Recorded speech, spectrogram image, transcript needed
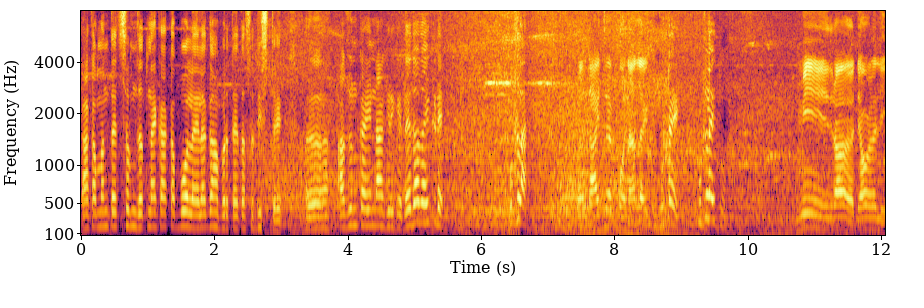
काका म्हणतायत समजत नाही काका बोलायला घाबरतायत असं दिसतंय. अ, अजून काही नागरिक आहेत. ए, दादा इकडे. कुठला? जायचं फोन आलाय. कुठं आहे? कुठला आहे तू? मी रा देवळाली.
